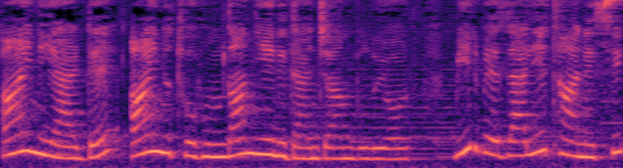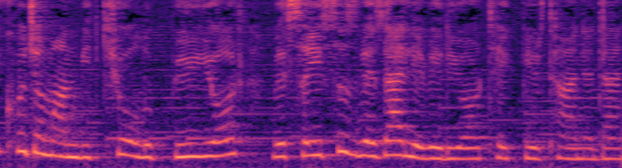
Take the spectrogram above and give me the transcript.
aynı yerde, aynı tohumdan yeniden can buluyor. Bir bezelye tanesi kocaman bitki olup büyüyor ve sayısız bezelye veriyor tek bir taneden.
